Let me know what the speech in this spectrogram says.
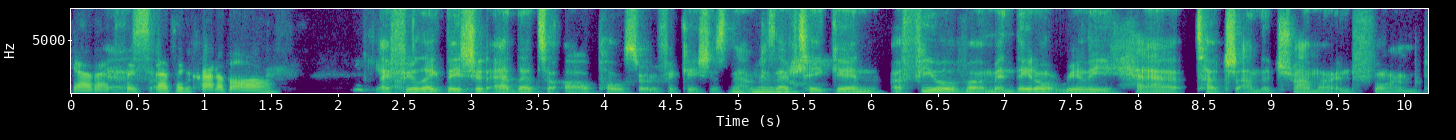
Yeah, that's Yes. that's incredible. I feel like they should add that to all pole certifications now because Mhm. I've taken a few of them and they don't really have touch on the trauma informed,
